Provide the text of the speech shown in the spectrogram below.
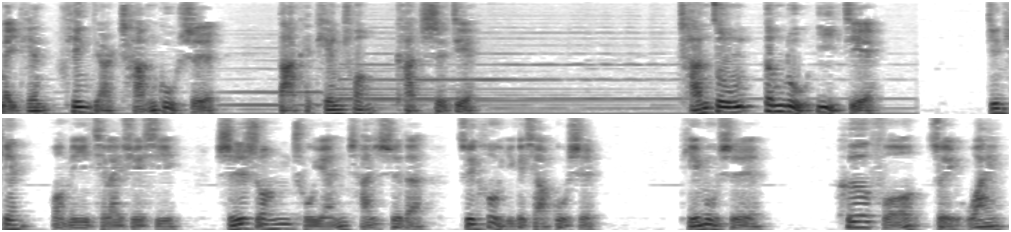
每天听点禅故事，打开天窗看世界。禅宗登陆一节，今天我们一起来学习十双楚原禅师的最后一个小故事，题目是“喝佛嘴歪”。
